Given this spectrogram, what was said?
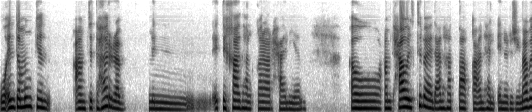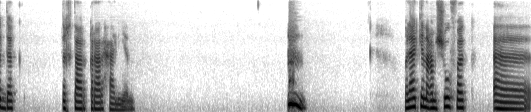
وأنت ممكن عم تتهرب من اتخاذ هالقرار حاليا أو عم تحاول تبعد عن هالطاقة عن هالإنرجي. ما بدك تختار قرار حاليا. ولكن عم شوفك آه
